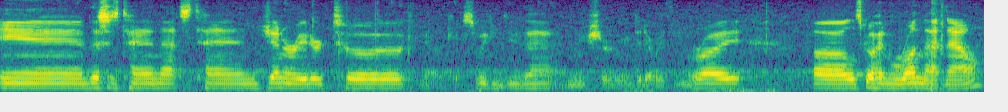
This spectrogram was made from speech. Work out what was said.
And this is 10, that's 10. Generator took, yeah, okay, so we can do that. Make sure we did everything right. Uh, let's go ahead and run that now.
